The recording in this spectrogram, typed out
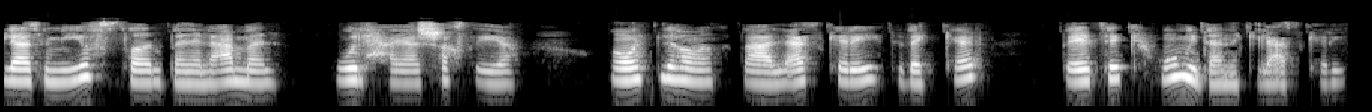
ولازم يفصل بين العمل والحياة الشخصية، ومثلهم القطاع العسكري تذكر بيتك مو ميدانك العسكري،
